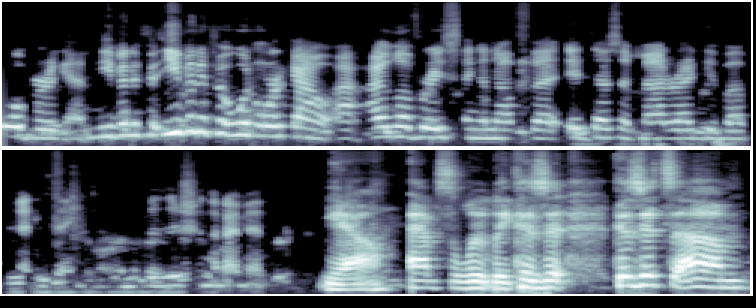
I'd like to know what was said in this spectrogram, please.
all over again. Even if it, even if it wouldn't work out, I, I love racing enough that it doesn't matter. I'd give up anything in the position that I'm in. Yeah, absolutely. Because it because it's um,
